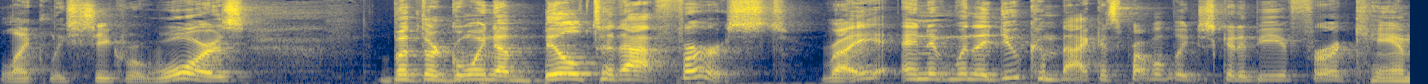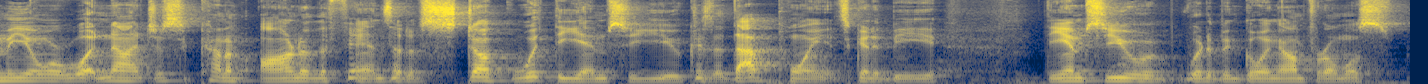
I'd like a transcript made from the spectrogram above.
likely Secret Wars, but they're going to build to that first right? And when they do come back, it's probably just going to be for a cameo or whatnot, just to kind of honor the fans that have stuck with the MCU. Because at that point, it's going to be the MCU would have been going on for almost,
